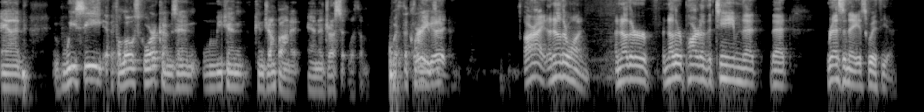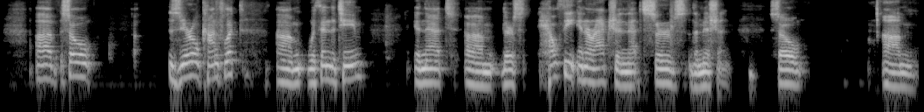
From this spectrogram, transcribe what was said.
And if we see if a low score comes in, we can can jump on it and address it with them with the Very good. All right, another one. another another part of the team that that resonates with you? Uh, so zero conflict um, within the team in that um, there's healthy interaction that serves the mission. So um,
